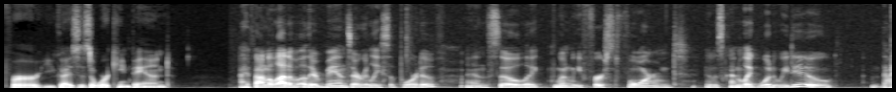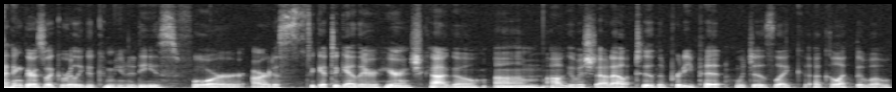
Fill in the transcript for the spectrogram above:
for you guys as a working band? I found a lot of other bands are really supportive. And so, like, when we first formed, it was kind of like, what do we do? I think there's like really good communities for artists to get together here in Chicago. Um, I'll give a shout out to the Pretty Pit, which is like a collective of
